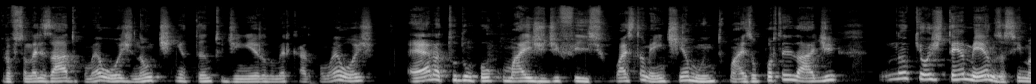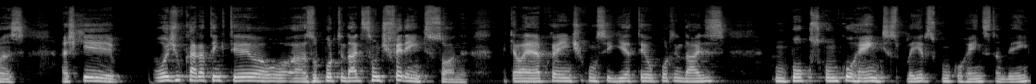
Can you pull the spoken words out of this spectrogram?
profissionalizado como é hoje, não tinha tanto dinheiro no mercado como é hoje. Era tudo um pouco mais difícil, mas também tinha muito mais oportunidade. Não que hoje tenha menos, assim, mas acho que hoje o cara tem que ter. As oportunidades são diferentes só, né? Naquela época a gente conseguia ter oportunidades com poucos concorrentes, players concorrentes também.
